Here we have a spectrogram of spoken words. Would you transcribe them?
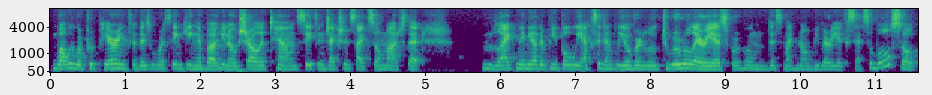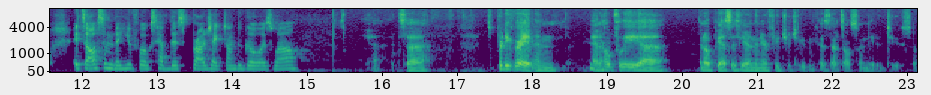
while we were preparing for this, we were thinking about, you know, Charlottetown, safe injection sites so much that, like many other people, we accidentally overlooked rural areas for whom this might not be very accessible. So it's awesome that you folks have this project on the go as well. Yeah, it's uh pretty great, and and hopefully uh, an OPS is here in the near future too, because that's also needed too. So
